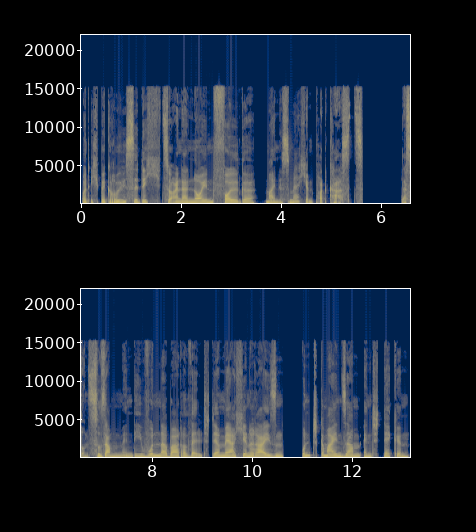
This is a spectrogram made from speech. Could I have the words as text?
und ich begrüße dich zu einer neuen Folge meines Märchenpodcasts. Lass uns zusammen in die wunderbare Welt der Märchen reisen und gemeinsam entdecken,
